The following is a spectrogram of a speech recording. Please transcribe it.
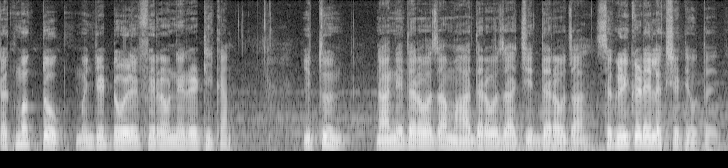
टकमक टोक म्हणजे डोळे फिरवणारे ठिकाण. इथून नाणे दरवाजा महादरवाजा चित दरवाजा सगळीकडे लक्ष ठेवता येतं.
